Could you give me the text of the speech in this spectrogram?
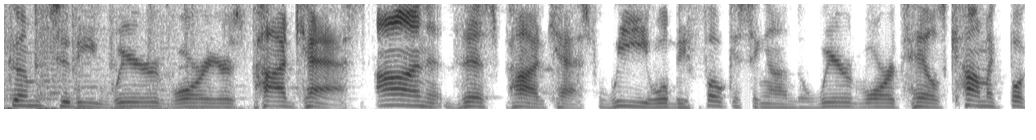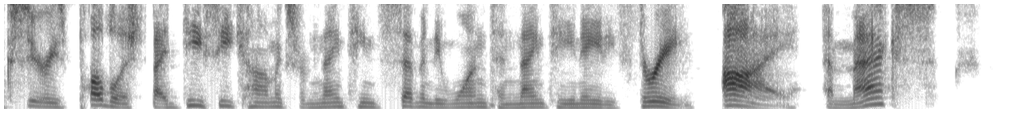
Welcome to the Weird Warriors podcast. On this podcast, we will be focusing on the Weird War Tales comic book series published by DC Comics from 1971 to 1983. I am Max.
